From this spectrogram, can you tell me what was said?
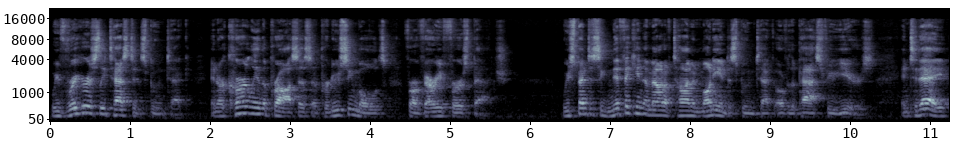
We've rigorously tested SpoonTEK and are currently in the process of producing molds for our very first batch. We've spent a significant amount of time and money into SpoonTEK over the past few years, and today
